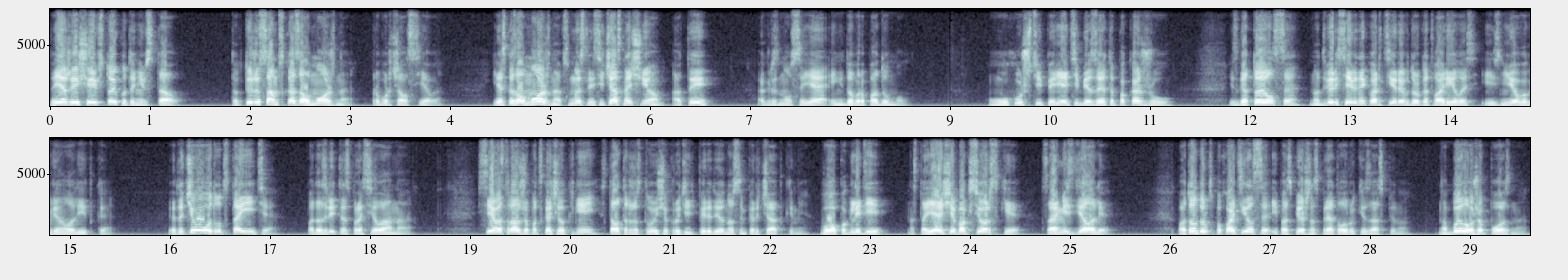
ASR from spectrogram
«Да я же еще и в стойку-то не встал». «Так ты же сам сказал, можно», – пробурчал Сева. «Я сказал, можно, в смысле, сейчас начнем, а ты?» – огрызнулся я и недобро подумал. «Ух уж, теперь я тебе за это покажу». Изготовился, но дверь северной квартиры вдруг отворилась, и из нее выглянула Литка. «Это чего вы тут стоите?» – подозрительно спросила она. Сева сразу же подскочил к ней, стал торжествующе крутить перед ее носом перчатками. «Во, погляди! Настоящие боксерские! Сами сделали!» Потом вдруг спохватился и поспешно спрятал руки за спину. Но было уже поздно.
